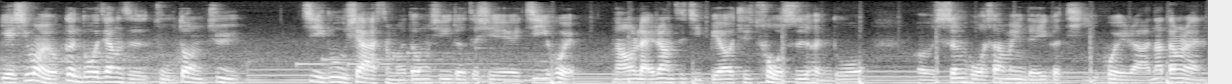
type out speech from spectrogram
也希望有更多这样子主动去记录下什么东西的这些机会，然后来让自己不要去错失很多呃生活上面的一个体会啦。那当然。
